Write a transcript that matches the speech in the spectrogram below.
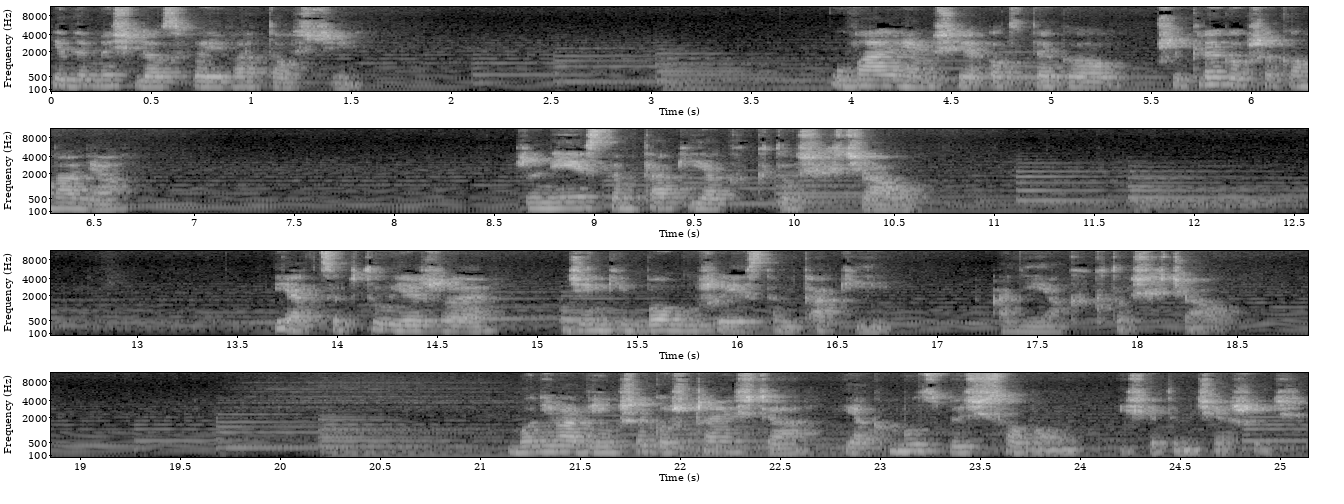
kiedy myślę o swojej wartości. Uwalniam się od tego przykrego przekonania, że nie jestem taki, jak ktoś chciał. I akceptuję, że dzięki Bogu, że jestem taki, a nie jak ktoś chciał. Bo nie ma większego szczęścia, jak móc być sobą i się tym cieszyć.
